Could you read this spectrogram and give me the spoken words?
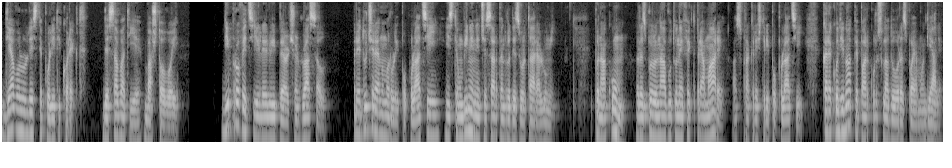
Diavolul este politic corect. De Savatie Baștovoi Din profețiile lui Bertrand Russell Reducerea numărului populației este un bine necesar pentru dezvoltarea lumii. Până acum, războiul n-a avut un efect prea mare asupra creșterii populației, care a continuat pe parcursul la două războaie mondiale.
